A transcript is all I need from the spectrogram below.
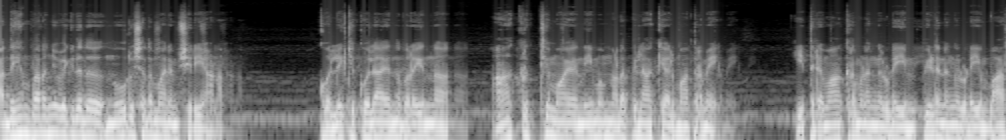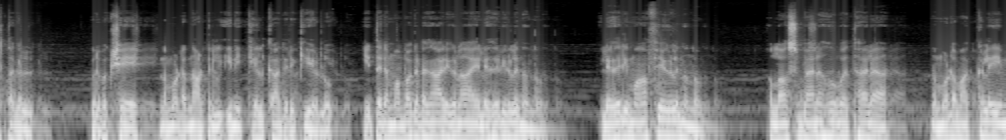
അദ്ദേഹം പറഞ്ഞു വെക്കുന്നത് നൂറ് ശതമാനം ശരിയാണ്. കൊലയ്ക്ക് കൊല എന്ന് പറയുന്ന ആ കൃത്യമായ നിയമം നടപ്പിലാക്കിയാൽ മാത്രമേ ഇത്തരം ആക്രമണങ്ങളുടെയും പീഡനങ്ങളുടെയും വാർത്തകൾ ഒരുപക്ഷെ നമ്മുടെ നാട്ടിൽ ഇനി കേൾക്കാതിരിക്കുകയുള്ളൂ. ഇത്തരം അപകടകാരികളായ ലഹരികളിൽ നിന്നും ലഹരി മാഫിയകളിൽ നിന്നും അള്ളാഹു സുബാനഹുബത്താല നമ്മുടെ മക്കളെയും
